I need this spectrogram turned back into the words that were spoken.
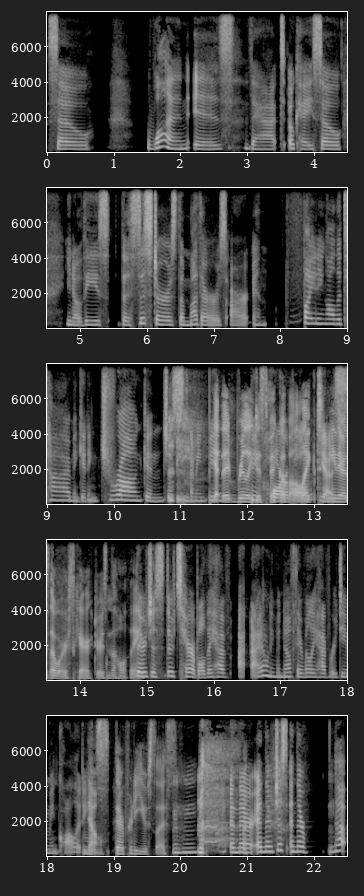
So one is that okay, so you know these the sisters, the mothers are in fighting all the time and getting drunk and just I mean being yeah, really being despicable. horrible. Like to me, they're the worst characters in the whole thing. they're just they're terrible. They have I, I don't even know if they really have redeeming qualities. no, they're pretty useless. hmm and they're and they're just and they're not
